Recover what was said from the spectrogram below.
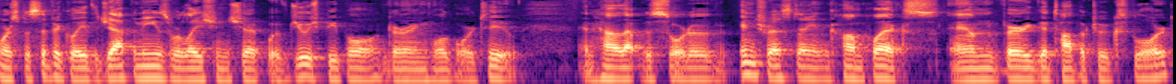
more specifically, the Japanese relationship with Jewish people during World War II and how that was sort of interesting, complex, and very good topic to explore.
